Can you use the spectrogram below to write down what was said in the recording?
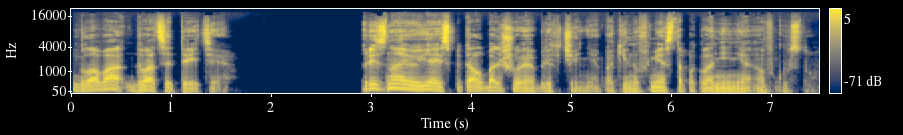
Глава 23. Признаю, я испытал большое облегчение, покинув место поклонения Августу.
